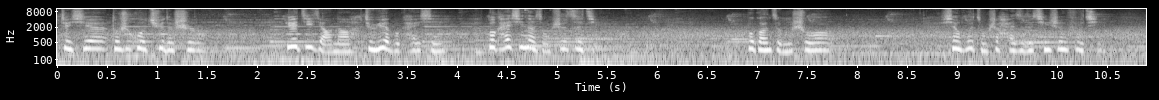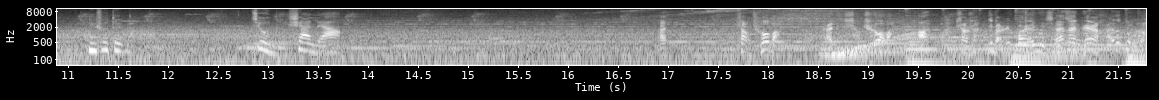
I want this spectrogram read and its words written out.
这些都是过去的事了。越计较呢，就越不开心，不开心的总是自己。不管怎么说。向辉总是孩子的亲生父亲，您说对吧？就你善良。哎，上车吧，赶紧上车吧！啊，上车！你把这关上，来来，别让孩子冻着。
